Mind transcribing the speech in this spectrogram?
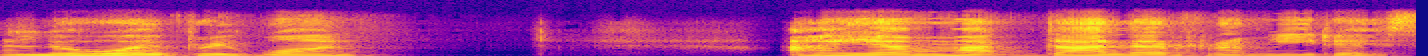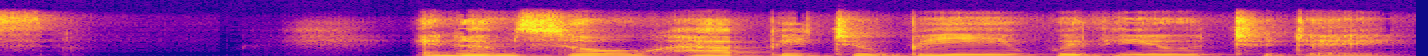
Hello, everyone. I am Magdala Ramirez, and I'm so happy to be with you today.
